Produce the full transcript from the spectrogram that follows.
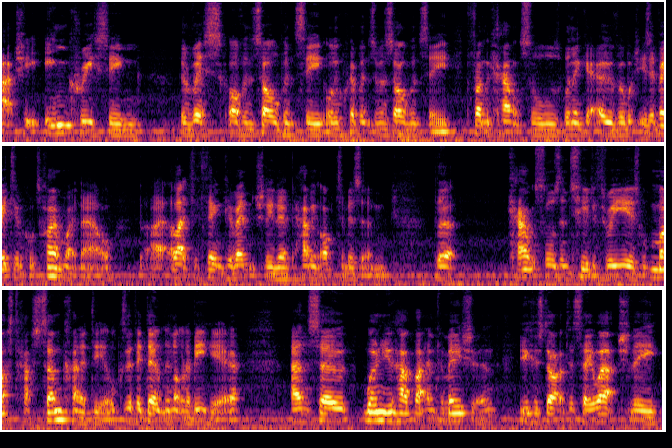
actually increasing the risk of insolvency or the equivalence of insolvency from the councils when they get over, which is a very difficult time right now. But I, I like to think eventually, you know, having optimism that councils in two to three years must have some kind of deal because if they don't, they're not going to be here. And so when you have that information, you can start to say, well, actually,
